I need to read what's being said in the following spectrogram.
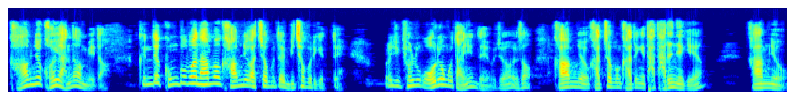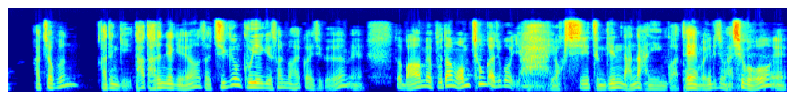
가압류 거의 안 나옵니다. 근데 공부만 하면 가압류 가처분 때문에 미쳐버리겠대. 이게 별로 어려운 것도 아닌데요. 그죠? 그래서 가압류, 가처분, 가등기 다 다른 얘기예요. 가압류, 가처분, 가등기 다 다른 얘기예요. 그래서 지금 그 얘기 설명할 거예요, 지금. 예. 그래서 마음에 부담 엄청 가지고 야, 역시 등기는 나는 아닌 것 같아. 뭐 이러지 마시고. 예.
